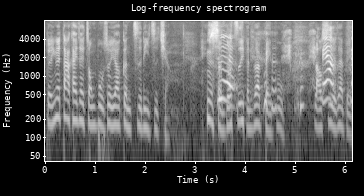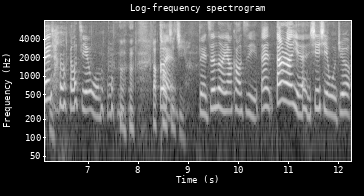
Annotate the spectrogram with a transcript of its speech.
对，因为大开在中部，所以要更自立自强。因为很多资源都在北部，老师也在北部，非常了解我们。要靠自己。对，真的要靠自己。但当然也很谢谢，我觉得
